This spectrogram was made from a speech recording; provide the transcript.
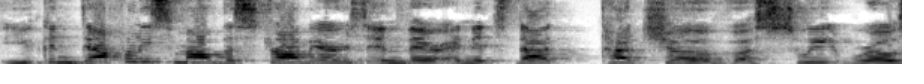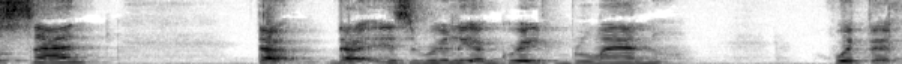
you can definitely smell the strawberries in there and it's that touch of a sweet rose scent that that is really a great blend with it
